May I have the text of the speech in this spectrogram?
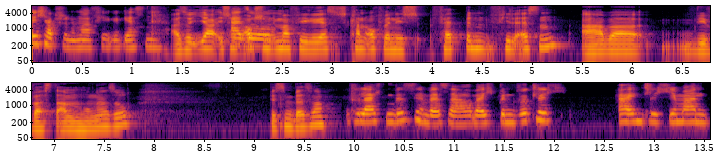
Ich habe schon immer viel gegessen. Also ja, ich habe also, auch schon immer viel gegessen. Ich kann auch, wenn ich fett bin, viel essen. Aber wie war es da mit dem Hunger so? Bisschen besser? Vielleicht ein bisschen besser, aber ich bin wirklich eigentlich jemand,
